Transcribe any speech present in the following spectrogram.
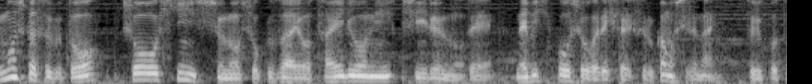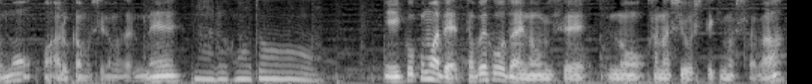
ん。もしかすると商品種の食材を大量に仕入れるので値引き交渉ができたりするかもしれないということもあるかもしれませんねなるほど。えーここまで食べ放題のお店の話をしてきましたが、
